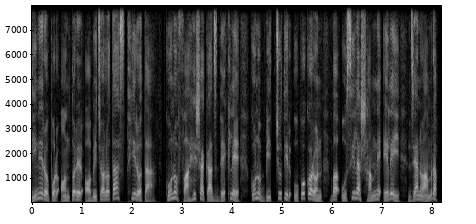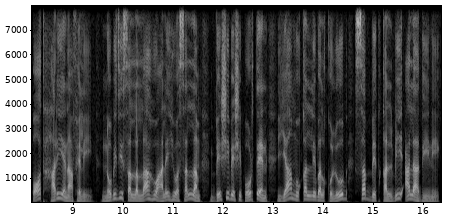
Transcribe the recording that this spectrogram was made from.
দিনের ওপর অন্তরের অবিচলতা, স্থিরতা। কোনো ফাহেসা কাজ দেখলে কোনো বিচ্যুতির উপকরণ বা উসিলা সামনে এলেই যেন আমরা পথ হারিয়ে না ফেলি। নবীজি সাল্লাল্লাহু আলহিউসাল্লাম বেশি বেশি পড়তেন ইয়া মুকাল্লিবাল কুলুব সাব্বিত কালবি আলা দিনিক।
